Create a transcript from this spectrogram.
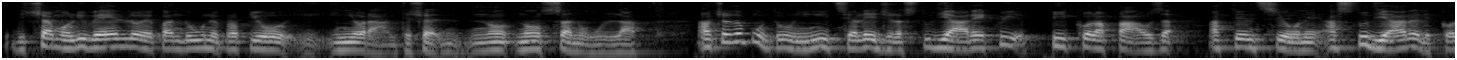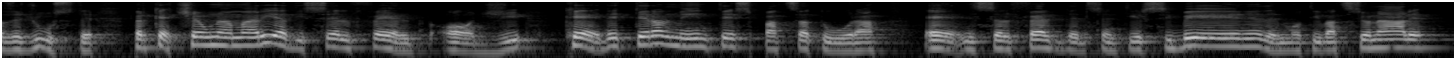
diciamo, livello è quando uno è proprio ignorante, cioè non, non sa nulla. A un certo punto uno inizia a leggere, a studiare, qui piccola pausa, attenzione a studiare le cose giuste, perché c'è una marea di self-help oggi che è letteralmente spazzatura, è il self-help del sentirsi bene, del motivazionale,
